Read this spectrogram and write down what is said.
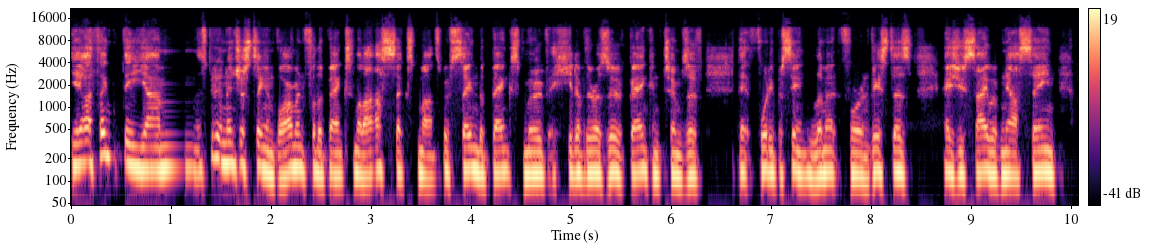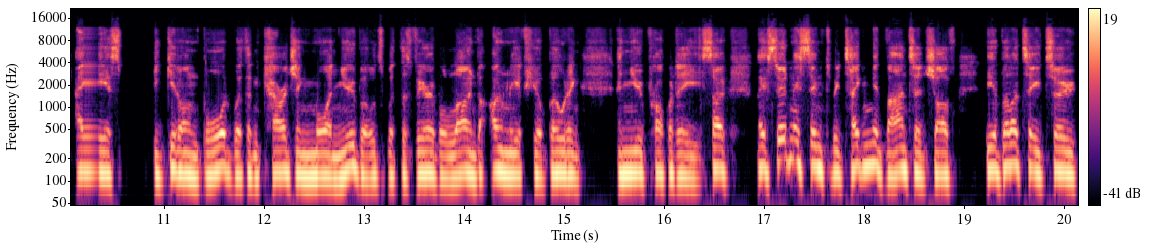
Yeah, I think the um, it's been an interesting environment for the banks in the last six months. We've seen the banks move ahead of the Reserve Bank in terms of that forty percent limit for investors. As you say, we've now seen ASB get on board with encouraging more new builds with this variable loan, but only if you're building a new property. So they certainly seem to be taking advantage of the ability to, you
